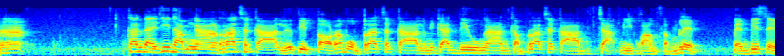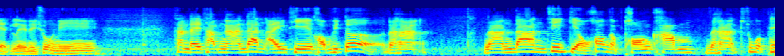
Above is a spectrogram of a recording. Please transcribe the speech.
นะฮะท่านใดที่ทำงานราชการหรือติดต่อระบบราชการ หรือมีการดีลงานกับราชการจะมีความสำเร็จเป็นพิเศษเลยในช่วงนี้ ท่านใดทำงานด้านไอทีคอมพิวเตอร์นะฮะ งานด้านที่เกี่ยวข้องกับทองคำนะฮะทุกประเภ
